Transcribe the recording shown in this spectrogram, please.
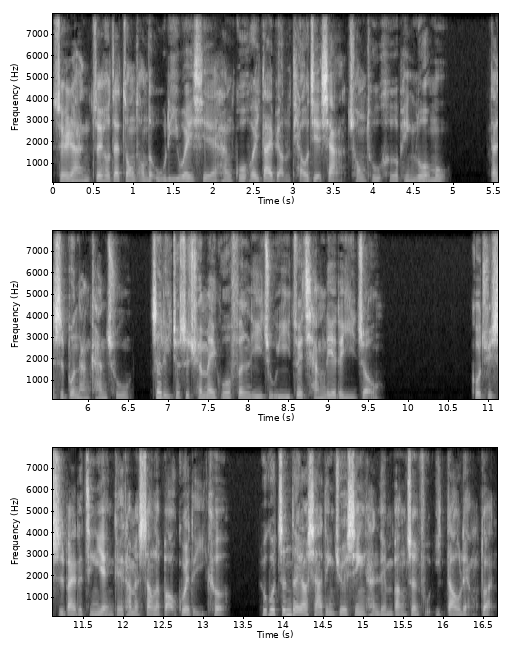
虽然最后在总统的武力威胁和国会代表的调解下，冲突和平落幕，但是不难看出，这里就是全美国分离主义最强烈的一州。过去失败的经验给他们上了宝贵的一课。如果真的要下定决心和联邦政府一刀两断，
